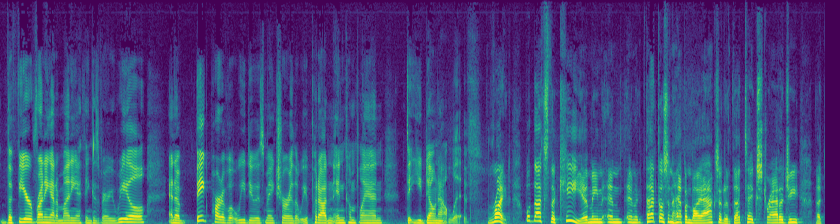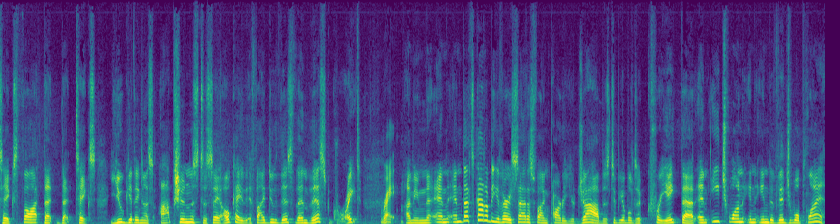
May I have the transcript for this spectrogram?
the fear of running out of money, I think, is very real. And a big part of what we do is make sure that we put out an income plan that you don't outlive. Right. Well, that's the key. I mean, and and that doesn't happen by accident. That takes strategy. That takes thought. That that takes you giving us options to say, okay, if I do this, then this, great. Right. I mean, and and that's got to be a very satisfying part of your job is to be able to create that, and each one an individual plan.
